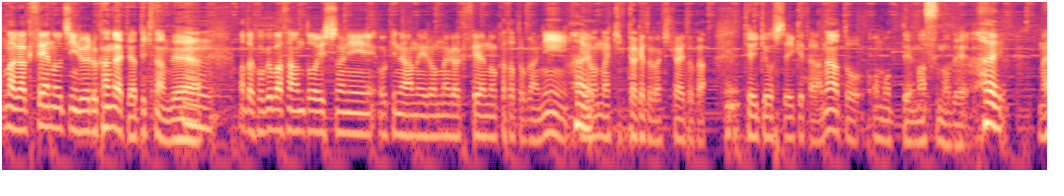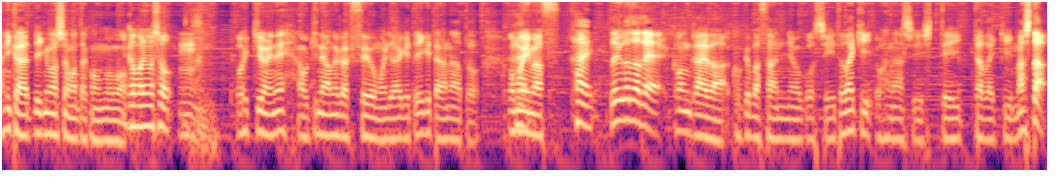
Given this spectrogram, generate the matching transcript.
まあ学生のうちにいろいろ考えてやってきたんで、うん。また国場さんと一緒に沖縄のいろんな学生の方とかに、はい。い、ろんなきっかけとか機会とか提供していけたらなと思ってますのではい。何かやっていきましょうまた今後も。頑張りましょう。うん、大いにね沖縄の学生を盛り上げていけたらなと思います、はい。ということで今回は国場さんにお越しいただきお話ししていただきました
